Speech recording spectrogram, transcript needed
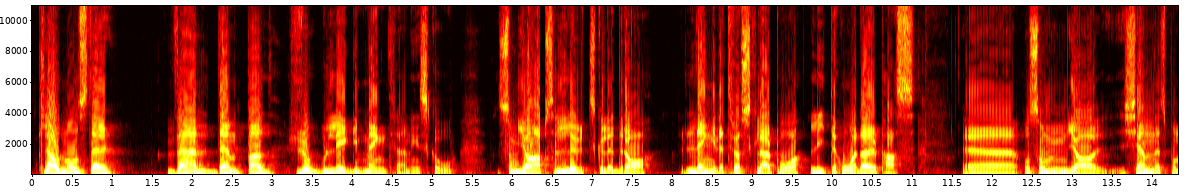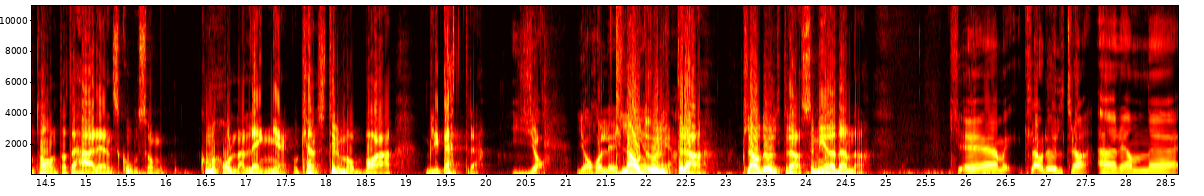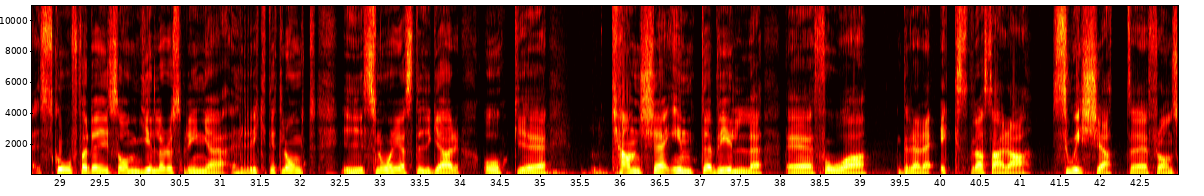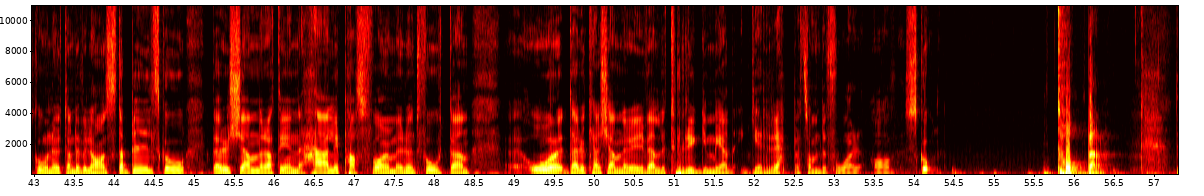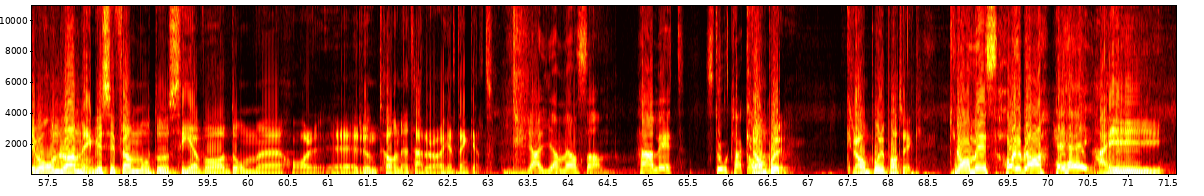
Cloud Monster. Väldämpad, rolig mängdträningssko. Som jag absolut skulle dra längre trösklar på lite hårdare pass. Eh, och som jag känner spontant att det här är en sko som kommer hålla länge och kanske till och med bara bli bättre. Ja, jag håller Cloud Ultra. Cloud Ultra, summera den då. Ehm, Cloud Ultra är en eh, sko för dig som gillar att springa riktigt långt i snåriga stigar och eh, kanske inte vill eh, få det där extra så här swishet eh, från skon utan du vill ha en stabil sko där du känner att det är en härlig passform runt foten eh, och där du kan känna dig väldigt trygg med greppet som du får av skon. Toppen! Det var onrunning. Vi ser fram emot att se vad de eh, har runt hörnet här då, helt enkelt. Jajamensan! Härligt! Stort tack Kram på dig! Kram på dig Patrik! Kramis! Ha det bra! Hej hej! Hej!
